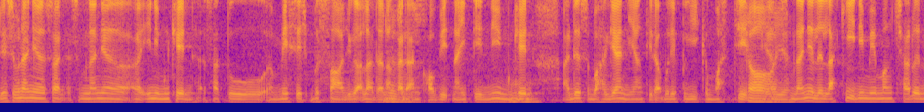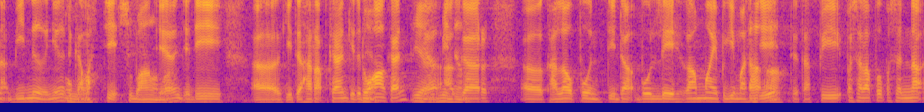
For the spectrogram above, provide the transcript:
dia sebenarnya sebenarnya uh, ini mungkin satu uh, mesej besar jugalah dalam yes, keadaan COVID-19 ni mungkin hmm. ada sebahagian yang tidak boleh pergi ke masjid oh, ya. ya. Sebenarnya lelaki ini memang cara nak binanya dekat Allah. masjid. Ya, jadi uh, kita harapkan kita ya. doakan ya, ya, ya agar uh, kalaupun tidak boleh ramai pergi masjid uh-huh. tetapi pasal apa pasal nak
